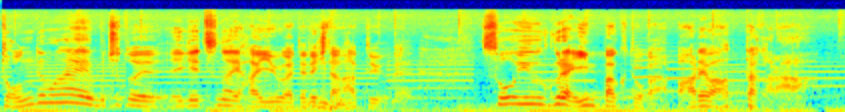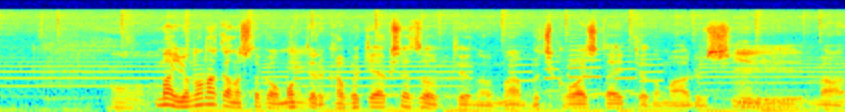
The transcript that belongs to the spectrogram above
とんでもないちょっとえげつない俳優が出てきたなっていうね、そういうぐらいインパクトがやっぱあれはあったから、うん。まあ、世の中の人が思ってる歌舞伎役者像っていうのをまあぶち壊したいっていうのもあるし、うん。まあ、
